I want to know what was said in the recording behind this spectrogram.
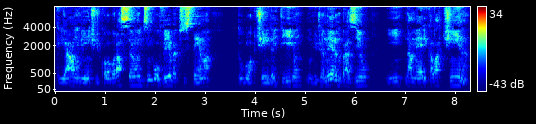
criar um ambiente de colaboração e desenvolver o ecossistema do blockchain da Ethereum no Rio de Janeiro, no Brasil e na América Latina.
